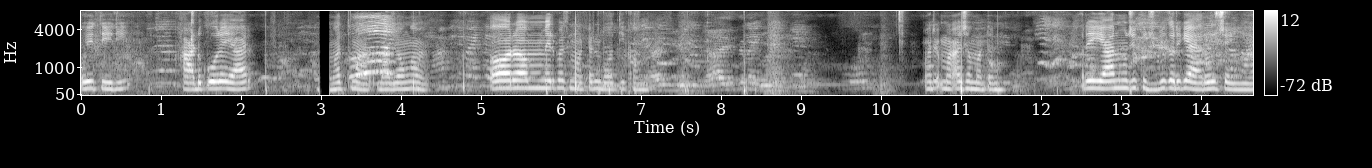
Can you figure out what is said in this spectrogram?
वही तेरी हार्डकोर है यार। मत मार मार जाऊँगा मैं। और मेरे पास मटन बहुत ही कम है। अरे अच्छा मटन। अरे यार मुझे कुछ भी करके एरो चाहिए।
